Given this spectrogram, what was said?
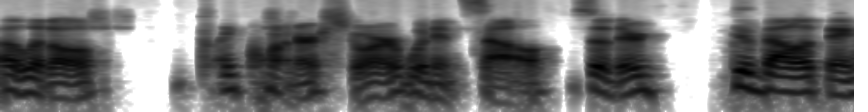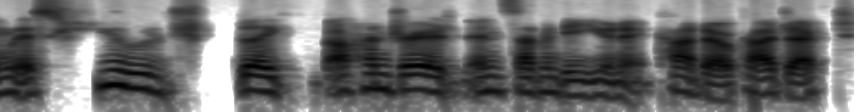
a little like corner store wouldn't sell. So they're developing this huge, like 170 unit condo project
